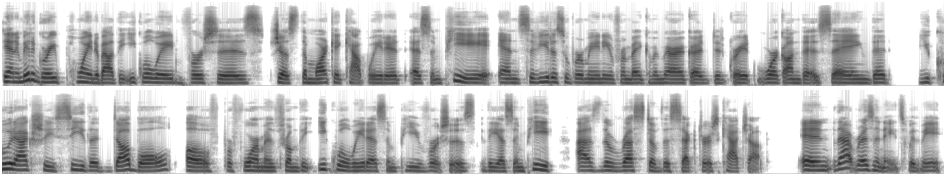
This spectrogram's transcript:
Dan, you made a great point about the equal weight versus just the market cap weighted S&P. And Savita Subramanian from Bank of America did great work on this, saying that you could actually see the double of performance from the equal weight S&P versus the S&P as the rest of the sectors catch up. And that resonates with me.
